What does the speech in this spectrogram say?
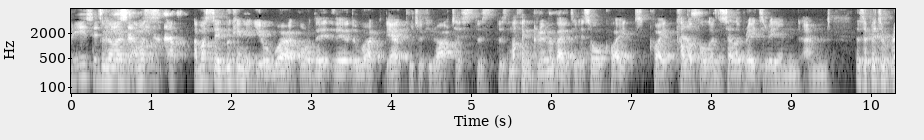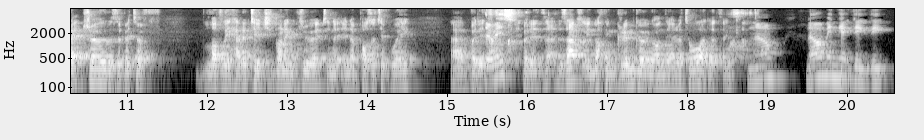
It is. So I, must, I must say, looking at your work or the, the, the work, the output of your artists, there's, there's nothing grim about it. It's all quite quite colourful and celebratory, and, and there's a bit of retro, there's a bit of lovely heritage running through it in a, in a positive way. Uh, but it's, there is, but it's, there's absolutely nothing grim going on there at all. I don't think. No, no. I mean, the, the, the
